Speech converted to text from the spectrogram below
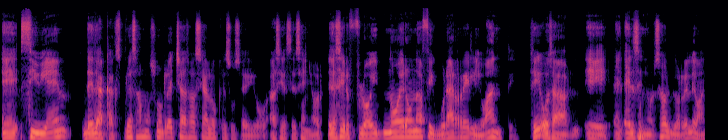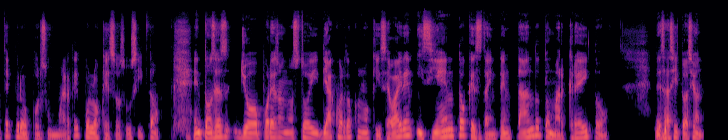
eh, si bien desde acá expresamos un rechazo hacia lo que sucedió hacia este señor, es decir, Floyd no era una figura relevante. Sí, o sea, eh, el, señor se volvió relevante, pero por su muerte y por lo que eso suscitó. Entonces, yo por eso no estoy de acuerdo con lo que dice Biden y siento que está intentando tomar crédito de esa situación.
